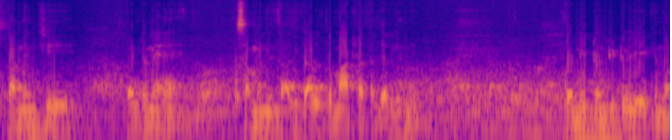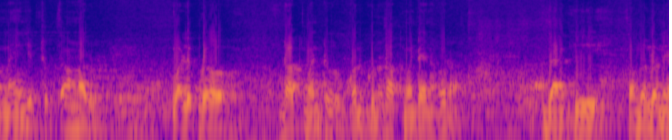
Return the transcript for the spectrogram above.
స్పందించి వెంటనే సంబంధిత అధికారులతో మాట్లాడటం జరిగింది. కొన్ని ట్వంటీ టూ ఏ కింద ఉన్నాయని చెప్పి చెప్తా ఉన్నారు. వాళ్ళు ఎప్పుడో డాక్యుమెంట్ కొనుక్కున్న డాక్యుమెంట్ అయినా కూడా దానికి తొందరలోనే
